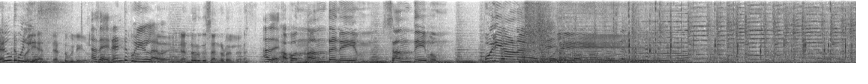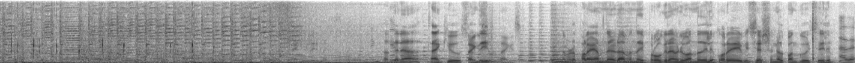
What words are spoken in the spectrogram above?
രണ്ട് പുലിയാണ് രണ്ട് പുലികൾ. അതെ രണ്ട് പുലികളാണ്. അതെ രണ്ടുപേർക്ക് സങ്കടമില്ല. അതെ. അപ്പൊ നന്ദനയും സന്ദീപും പുലിയാണ്. പുലി. Nandana thank you Sandeep. Thank you നമ്മുടെ പറയാം നേടാം എന്ന ഈ പ്രോഗ്രാമിൽ വന്നതിലും കുറേ വിശേഷങ്ങൾ പങ്കുവച്ചതിലും അതെ.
